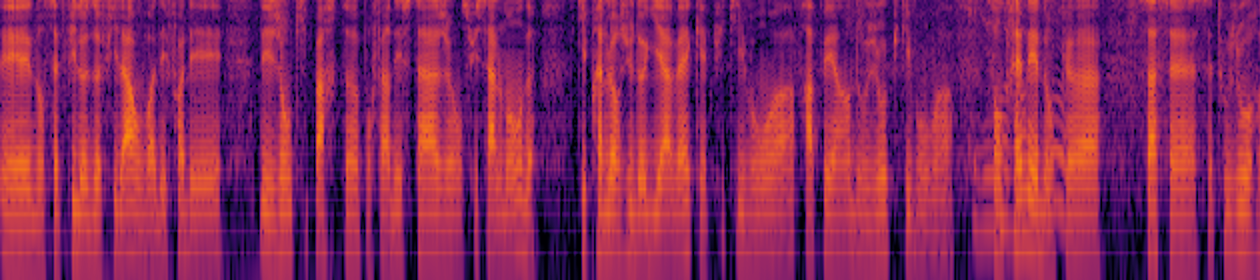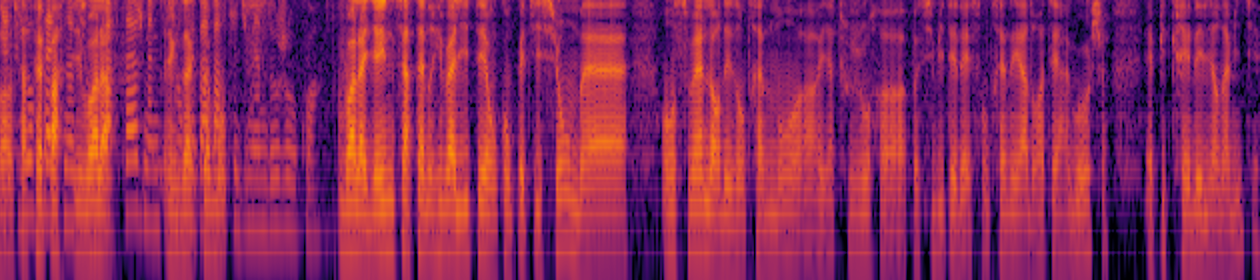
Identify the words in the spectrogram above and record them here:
Et dans cette philosophie-là, on voit des fois des, gens qui partent euh, pour faire des stages en Suisse allemande, qui prennent leur judogi avec et puis qui vont euh, frapper à un dojo, puis qui vont euh, s'entraîner. Donc Hmm. euh, ça, c'est toujours, ça fait cette partie. de Voilà. partage, même si on fait Exactement. pas partie du même dojo. Quoi. Voilà, il y a une certaine rivalité en compétition, mais en semaine, lors des entraînements, euh, il y a toujours euh, possibilité d'aller s'entraîner à droite et à gauche, et puis de créer des liens d'amitié.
